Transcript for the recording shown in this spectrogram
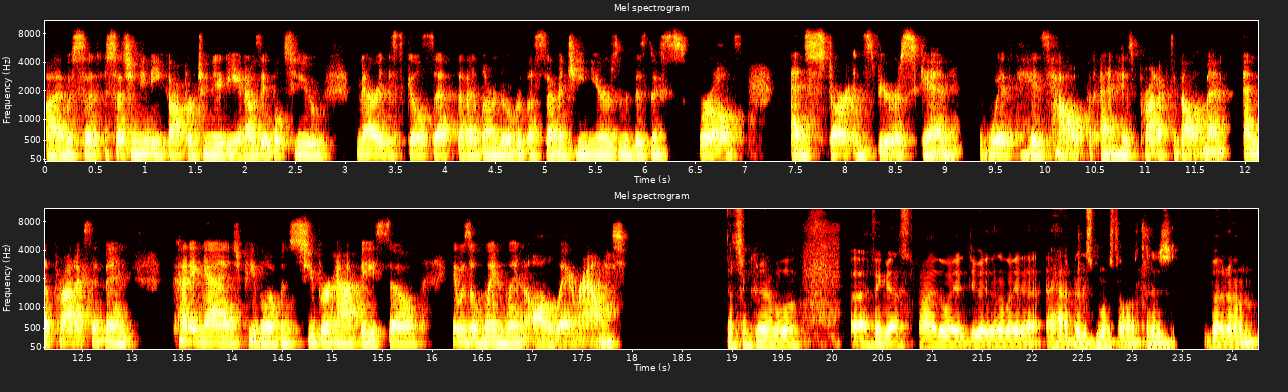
Uh, it was such, such an unique opportunity, and I was able to marry the skill set that I learned over the 17 years in the business world and start Inspira Skin with his help and his product development. And the products have been cutting edge. People have been super happy. So it was a win win all the way around. That's incredible. I think that's probably the way to do it in the way that happens most often is, but um,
